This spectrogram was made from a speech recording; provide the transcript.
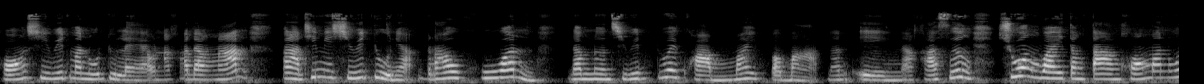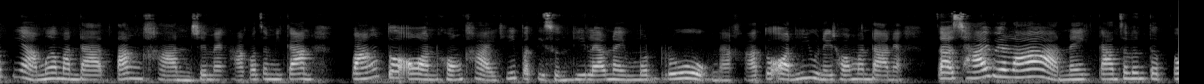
ของชีวิตมนุษย์อยู่แล้วนะคะ ดังนั้นขณะที่มีชีวิตอยู่เนี่ยเราควรดำเนินชีวิตด้วยความไม่ประมาทนั่นเองนะคะ ซึ่งช่วงวัยต่างๆของมนุษย์เนี่ยเมื่อมันดาตั้งครรภ์ใช่ไหมคะ ก็จะมีการฝังตัวอ่อนของไข่ที่ปฏิสนธิแล้วในมดลูกนะคะ ตัวอ่อนที่อยู่ในท้องมารดาเนี่ย จะใช้เวลาในการเจริญเติบโต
